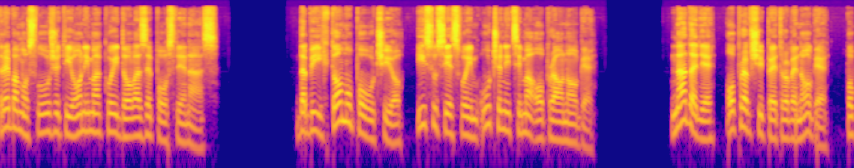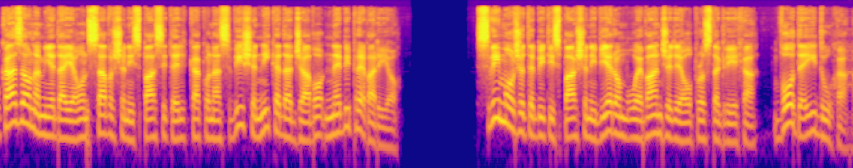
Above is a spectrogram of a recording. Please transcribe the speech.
trebamo služiti onima koji dolaze poslije nas. Da bi ih tomu poučio, Isus je svojim učenicima oprao noge. Nadalje, opravši Petrove noge, pokazao nam je da je on savršeni spasitelj kako nas više nikada đavo ne bi prevario. Svi možete biti spašeni vjerom u evanđelje oprosta grijeha, vode i duha.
